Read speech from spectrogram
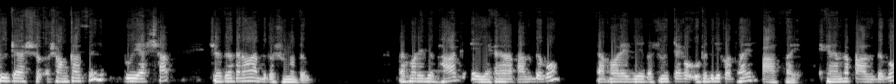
দুইটা সংখ্যা আছে, দুই আর সাত। সেহেতু এখানে আমরা দুটো শূন্য দেবো। তারপরে এই যে ভাগ, এই এখানে আমরা পাঁচ দেবো। তারপরে যে দশমিকটাকে উঠে দিলে কত হয়? পাঁচ হয়। এখানে আমরা পাঁচ দেবো।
